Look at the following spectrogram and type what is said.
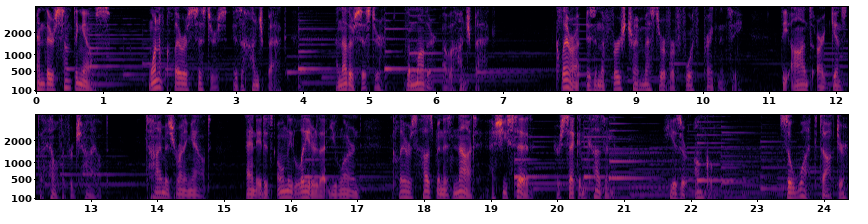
And there's something else. One of Clara's sisters is a hunchback, another sister, the mother of a hunchback. Clara is in the first trimester of her fourth pregnancy. The odds are against the health of her child. Time is running out, and it is only later that you learn Clara's husband is not, as she said, her second cousin. He is her uncle. So, what, doctor,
